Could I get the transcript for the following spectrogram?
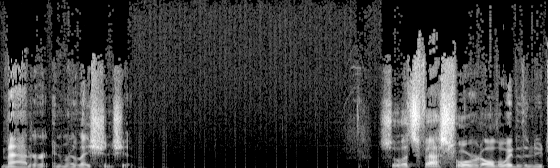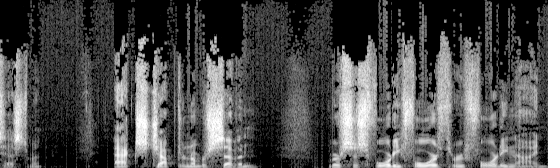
matter in relationship. So let's fast forward all the way to the New Testament. Acts chapter number 7, verses 44 through 49.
